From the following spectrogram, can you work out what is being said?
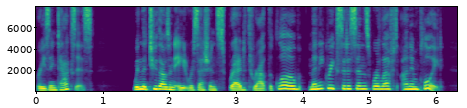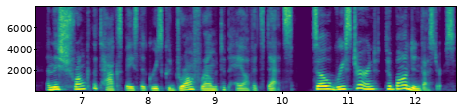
raising taxes. When the 2008 recession spread throughout the globe, many Greek citizens were left unemployed, and this shrunk the tax base that Greece could draw from to pay off its debts. So Greece turned to bond investors.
